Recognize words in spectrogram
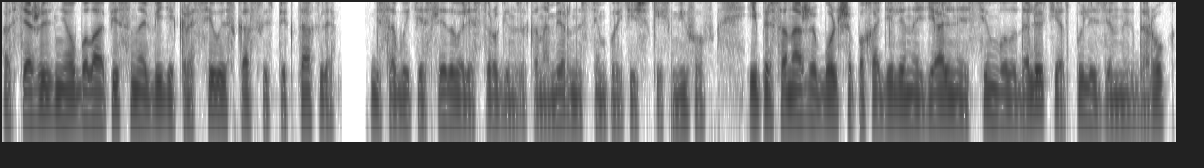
а вся жизнь его была описана в виде красивой сказки-спектакля, где события следовали строгим закономерностям поэтических мифов, и персонажи больше походили на идеальные символы, далекие от пыли земных дорог,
